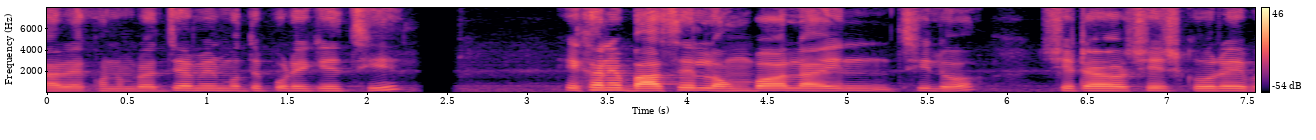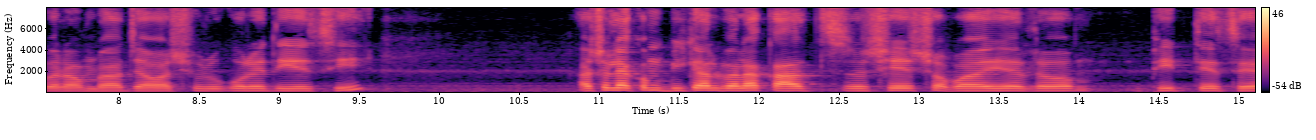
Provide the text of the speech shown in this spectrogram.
আর এখন আমরা জ্যামের মধ্যে পড়ে গিয়েছি এখানে বাসের লম্বা লাইন ছিল, সেটা শেষ করে এবার আমরা যাওয়া শুরু করে দিয়েছি। আসলে এখন বিকালবেলা কাজ শেষ, সবাই এলো, ফিরতেছে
